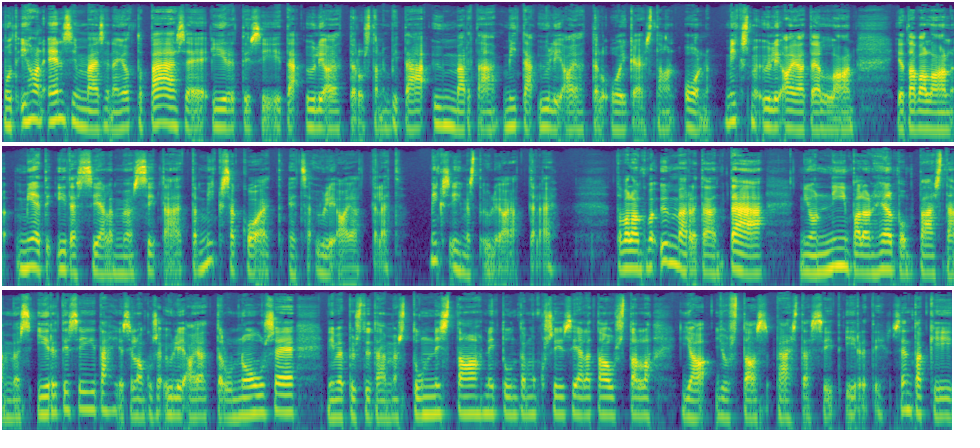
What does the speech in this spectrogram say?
Mutta ihan ensimmäisenä, jotta pääsee irti siitä yliajattelusta, niin pitää ymmärtää, mitä yliajattelu oikeastaan on. Miksi me yliajatellaan ja tavallaan mieti itse siellä myös sitä, että miksi sä koet, että sä yliajattelet. Miksi ihmiset yliajattelee? Tavallaan kun me ymmärretään tämä, niin on niin paljon helpompi päästä myös irti siitä, ja silloin kun se yliajattelu nousee, niin me pystytään myös tunnistaa niitä tuntemuksia siellä taustalla, ja just taas päästä siitä irti. Sen takia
